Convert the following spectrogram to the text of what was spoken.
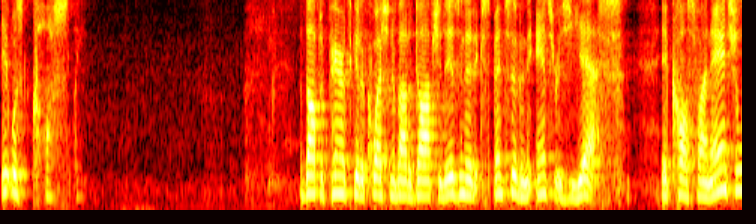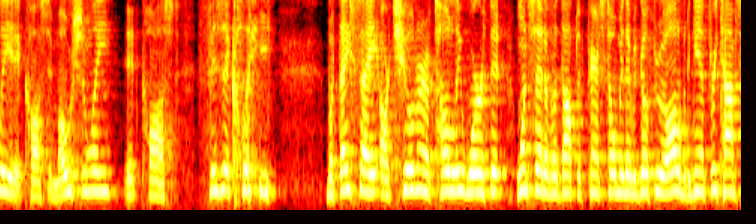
It was costly. Adoptive parents get a question about adoption Isn't it expensive? And the answer is yes. It costs financially, it costs emotionally, it costs physically. But they say our children are totally worth it. One set of adoptive parents told me they would go through all of it again three times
